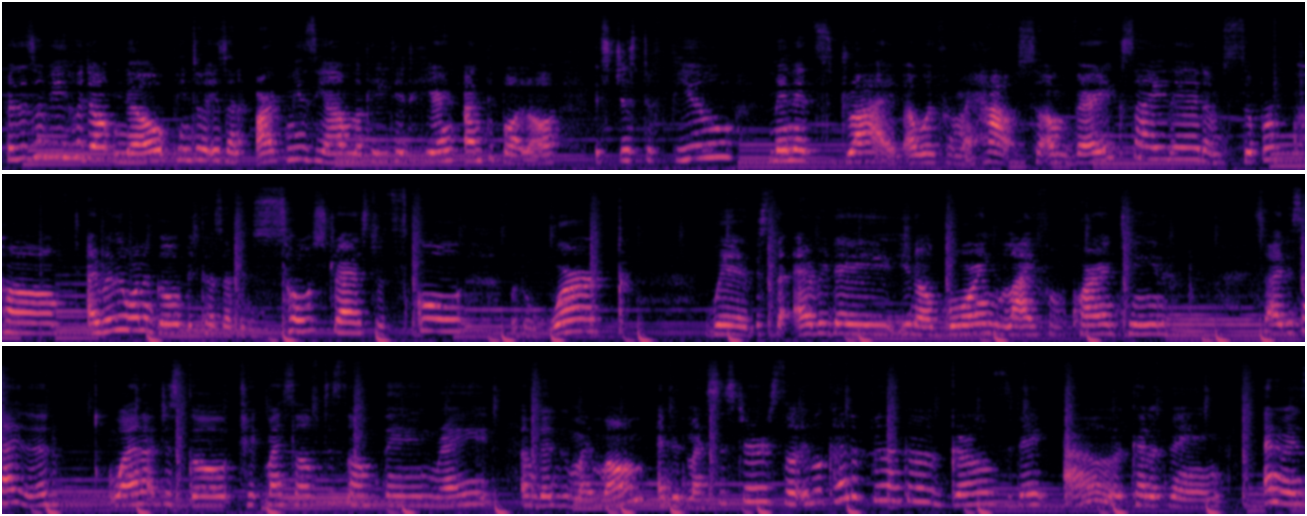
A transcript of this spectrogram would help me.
For those of you who don't know, Pinto is an art museum located here in Antipolo. It's just a few minutes drive away from my house. So I'm very excited, I'm super pumped. I really want to go because I've been so stressed with school, with work, with just the everyday, you know, boring life of quarantine. So I decided, why not just go treat myself to something, right? I'm going with my mom and with my sister, so it'll kind of be like a girls' day out kind of thing. Anyways,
